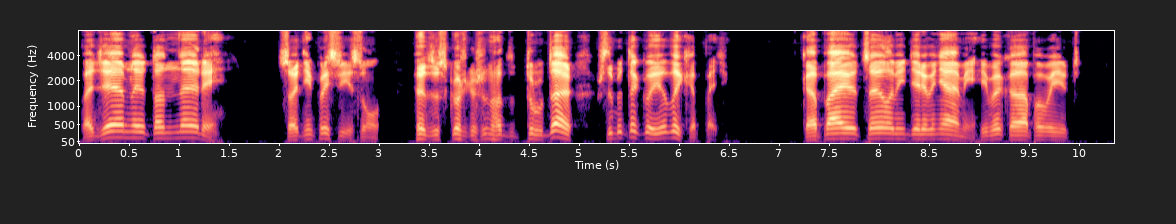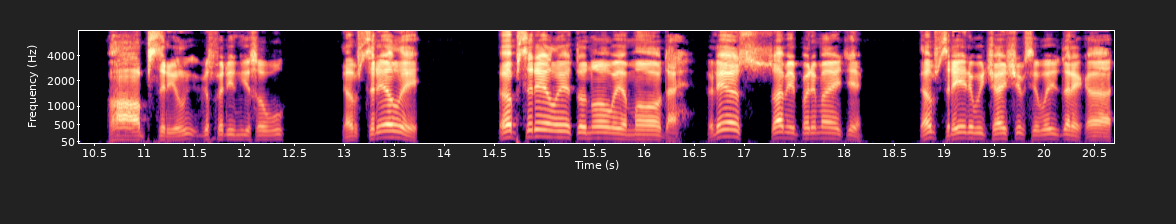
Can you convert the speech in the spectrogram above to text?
Подземные тоннели. Сотник присвистнул. Это сколько же надо труда, чтобы такое выкопать? Копают целыми деревнями и выкапывают. А обстрелы, господин Исаул? Обстрелы? Обстрелы — это новая мода. Лес, сами понимаете, обстреливают чаще всего издалека,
